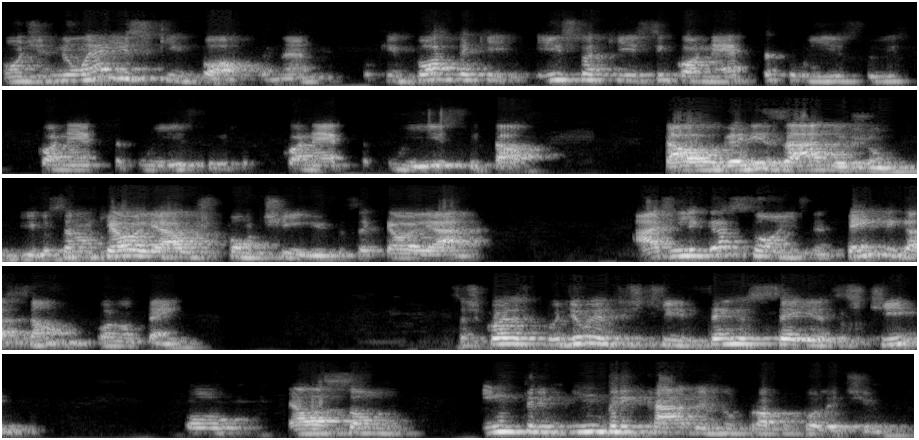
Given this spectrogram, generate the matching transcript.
onde não é isso que importa, né? O que importa é que isso aqui se conecta com isso, isso se conecta com isso, isso se conecta com isso e tal. Está organizado junto. E você não quer olhar os pontinhos, você quer olhar as ligações. Né? Tem ligação ou não tem? Essas coisas podiam existir sem o sei existir ou elas são imbricadas no próprio coletivo?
